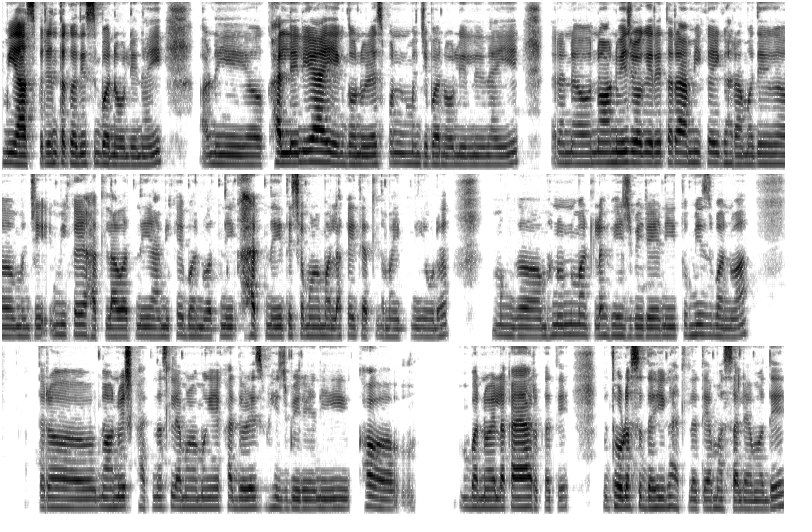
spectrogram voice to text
मी आजपर्यंत कधीच बनवली नाही. आणि खाल्लेली आहे एक दोन वेळेस पण म्हणजे बनवलेली नाही आहे. कारण नॉनव्हेज वगैरे तर आम्ही काही घरामध्ये म्हणजे मी काही हात लावत नाही आम्ही काही बनवत नाही खात नाही त्याच्यामुळं मला काही त्यातलं माहीत नाही एवढं. मग म्हणून म्हटलं व्हेज बिर्याणी तुम्हीच बनवा. तर नॉनव्हेज खात नसल्यामुळं मग एखाद्या वेळेस व्हेज बिर्याणी खा बनवायला काय हरकत आहे? मग थोडंसं दही घातलं त्या मसाल्यामध्ये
